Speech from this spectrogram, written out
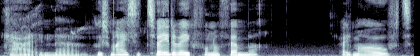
Ik ga in de, volgens mij is het tweede week van november, uit mijn hoofd,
